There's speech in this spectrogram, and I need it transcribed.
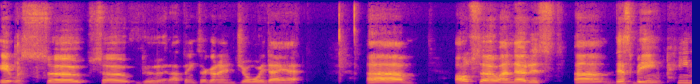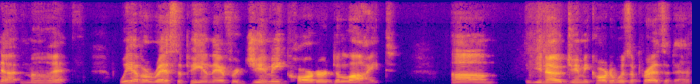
it was so so good. I think they're going to enjoy that. Um, also, I noticed uh, this being Peanut Month, we have a recipe in there for Jimmy Carter Delight. Um, you know, Jimmy Carter was a president.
